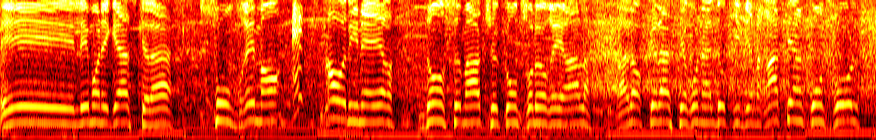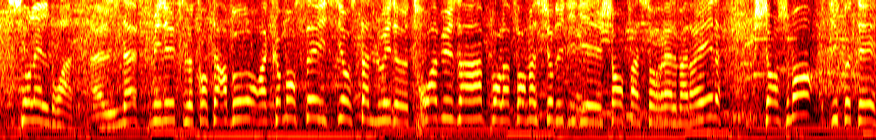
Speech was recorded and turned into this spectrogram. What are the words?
et les Monégasques là sont vraiment extraordinaires dans ce match contre le Real. Alors que là, c'est Ronaldo qui vient de rater un contrôle sur l'aile droite. 9 minutes, le compte à rebours a commencé ici au stade Louis de 3 buts à 1 pour la formation de Didier Deschamps face au Real Madrid. Changement du côté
